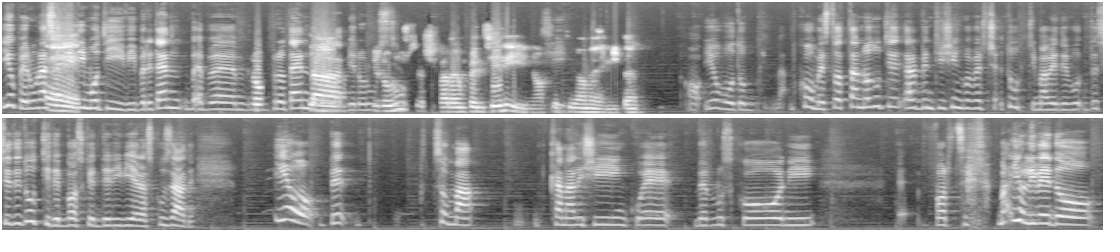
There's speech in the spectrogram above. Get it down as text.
Io per una serie Eh. di motivi pretendo, eh, eh, protendo la per la Bielorussia. Bielorussia ci farei un pensierino, Sì. effettivamente. Oh, io voto come sto attando tutti al 25%, tutti, ma avete siete tutti dei Bosco e De Riviera, scusate. Io per, insomma, Canale 5, Berlusconi, eh, forse ma io li vedo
